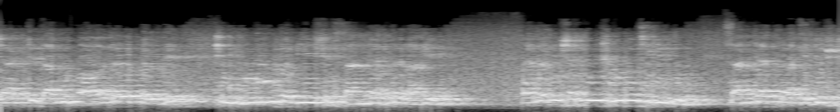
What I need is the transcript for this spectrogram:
চারটে দাদু পাওয়া যাওয়ার পরে সেই গুঁড়িগুলো নিয়ে এসে স্নানযাত্রার আগে পয়লা বৈশাখ থেকে শুরু হয়েছে কিন্তু। স্নানযাত্রার আগে জ্যৈষ্ঠ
